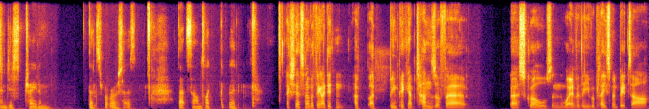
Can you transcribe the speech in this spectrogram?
and just trade them. That's what Rose says. That sounds like good. Actually, that's another thing. I didn't. I've, I've been picking up tons of uh, uh, scrolls and whatever the replacement bits are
